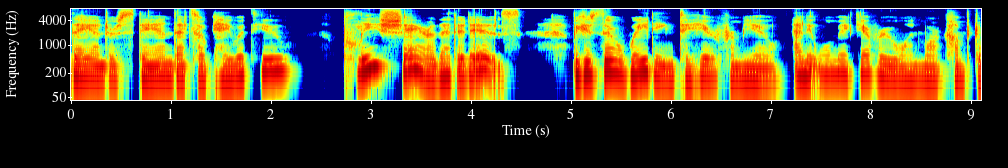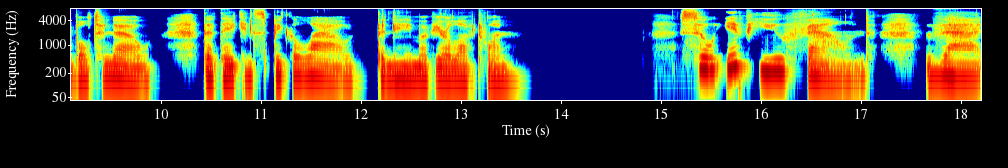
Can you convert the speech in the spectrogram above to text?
they understand that's okay with you, please share that it is because they're waiting to hear from you and it will make everyone more comfortable to know that they can speak aloud the name of your loved one. So if you found that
